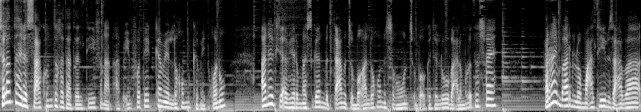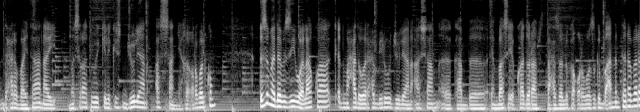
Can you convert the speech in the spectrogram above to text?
ሰላምታ ይደሳዕኩን ተኸታተልቲ ፍናን ኣብ ኢንፎቴክ ከመይ ኣለኹም ከመይ ትኾኑ ኣነ እግዚኣብሔር መስገን ብጣዕሚ ጽቡቕ ኣለኹ ንስኹም እውን ጽቡቕ ክትህልው ባዕሊ ሙሉእ ተስፋየ ሕራይ እምበኣር ንሎም መዓልቲ ብዛዕባ ድሕረ ባይታ ናይ መስራቲ ዊኪሊክስ ጁልያን ኣሳኝ ከቕርበልኩም እዚ መደብ እዚ ወላ እኳ ቅድሚ ሓደ ወርሒ ኣቢሉ ጁልያን ኣሳን ካብ ኤምባሲ ኤኳዶር ኣብ ዝተታሕዘሉ ከቕርቦ ዝግብኣኒ እንተነበረ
